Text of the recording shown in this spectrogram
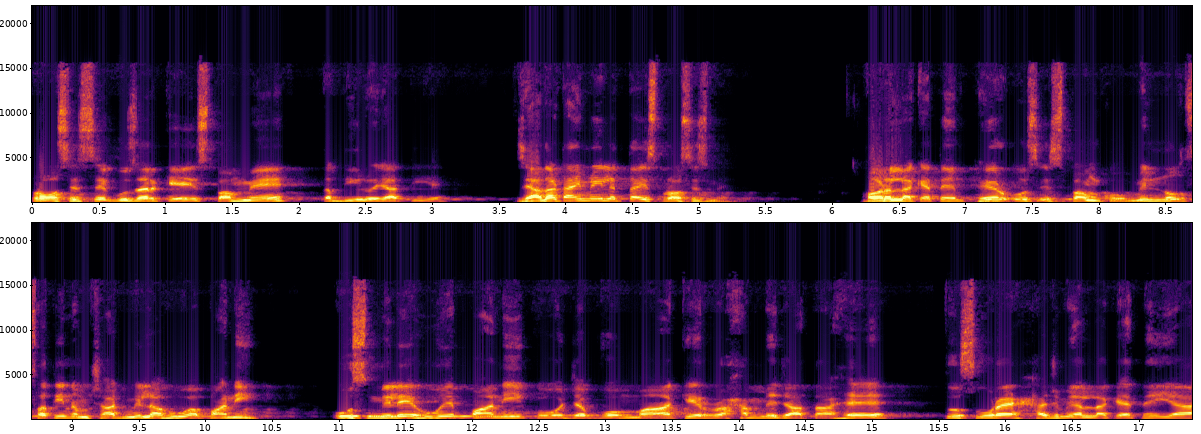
پروسیس سے گزر کے اسپم میں تبدیل ہو جاتی ہے زیادہ ٹائم نہیں لگتا اس پروسیس میں اور اللہ کہتے ہیں پھر اس اسپم کو مل نطفتی نمشاد ملا ہوا پانی اس ملے ہوئے پانی کو جب وہ ماں کے رحم میں جاتا ہے تو سورہ حج میں اللہ کہتے ہیں یا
